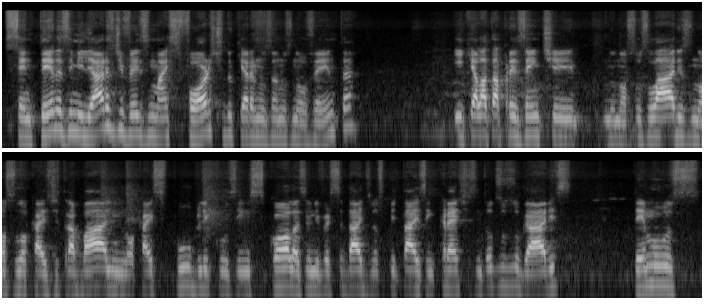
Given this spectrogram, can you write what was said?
centenas e milhares de vezes mais forte do que era nos anos 90 e que ela está presente nos nossos lares, nos nossos locais de trabalho, em locais públicos, em escolas, em universidades, em hospitais, em creches, em todos os lugares temos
